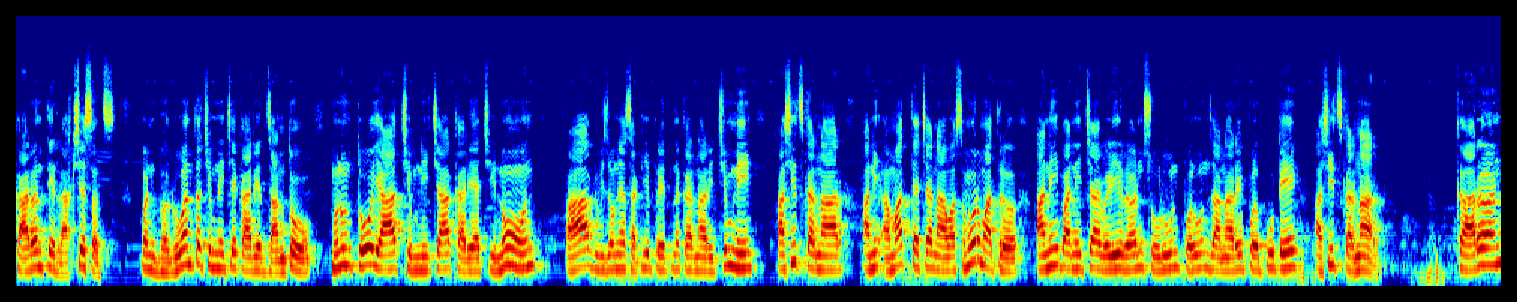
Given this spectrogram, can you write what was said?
कारण ते राक्षसच. पण भगवंत चिमणीचे कार्य जाणतो म्हणून तो या चिमणीच्या कार्याची नोंद आग विझवण्यासाठी प्रयत्न करणारी चिमणी अशीच करणार आणि अमात्याच्या नावासमोर मात्र आणीबाणीच्या वेळी रण सोडून पळून जाणारे पळपुटे अशीच करणार. कारण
